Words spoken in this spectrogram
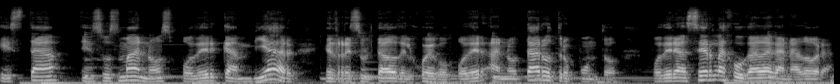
está en sus manos poder cambiar el resultado del juego, poder anotar otro punto, poder hacer la jugada ganadora.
